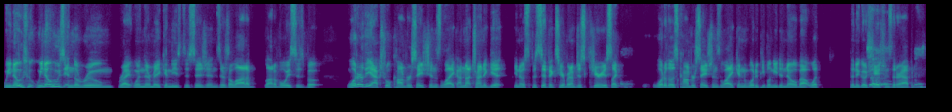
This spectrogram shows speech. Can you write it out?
we know who we know who's in the room, right? When they're making these decisions, there's a lot of lot of voices, but what are the actual conversations like? I'm not trying to get you know specifics here, but I'm just curious, like, what are those conversations like, and what do people need to know about what the negotiations that are happening?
